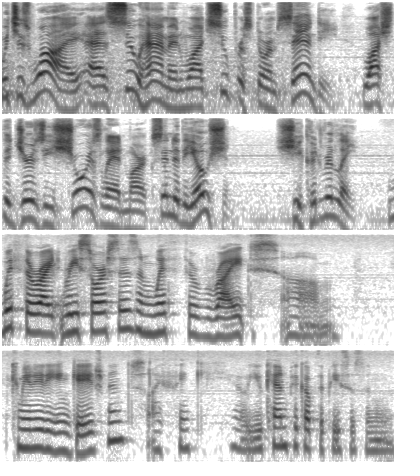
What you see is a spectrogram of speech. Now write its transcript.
Which is why, as Sue Hammond watched Superstorm Sandy wash the Jersey Shore's landmarks into the ocean, she could relate. With the right resources and with the right um, community engagement, I think you know you can pick up the pieces and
